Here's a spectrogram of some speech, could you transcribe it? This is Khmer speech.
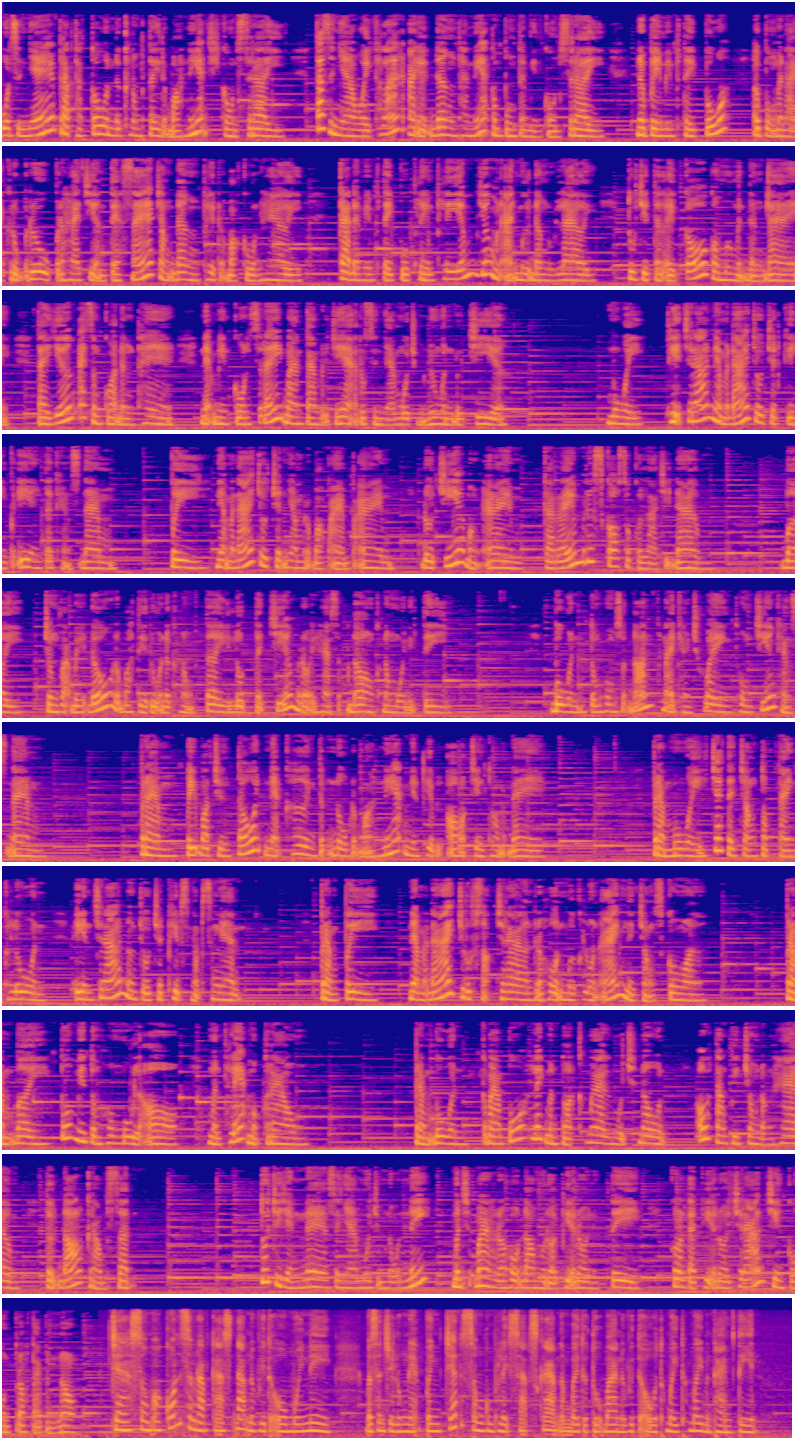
9សញ្ញាប្រាប់ថាកូននៅក្នុងផ្ទៃរបស់អ្នកជាកូនស្រីតើសញ្ញាអ្វីខ្លះអាចឲ្យដឹងថាអ្នកកំពុងតែមានកូនស្រី នៅពេលមានផ្ទៃពោះឪពុកម្ដាយគ្រប់រូបប្រហែលជាអន្តេសាចង់ដឹងភេទរបស់កូនហើយការដែលមានផ្ទៃពោះភ្លាមភ្លាមយើងមិនអាចមើលដឹងនោះឡើយទោះជាទៅអេកូក៏មើលមិនដឹងដែរតែយើងអាចសម្គាល់ដឹងថា អ្នកមានកូនស្រីបានតាមរយៈរូបសញ្ញាមួយចំនួនដូចជា1 ភាកច្រើនអ្នកម្ដាយចូលចិត្តគេងផ្អៀងទៅខាងស្ដាំ2អ្នកម្ដាយចូលចិត្តញ៉ាំរបស់ផ្អែមផ្អែមដូចជាបង្អែម ការ៉េមឬស្ករសូកូឡាជាដើម3ចង្វាក់បេះដូងរបស់ទារកនៅក្នុងផ្ទៃលូតតិចជាង150ដងក្នុង1នាទី4ទំហំសូដន់ផ្នែកខាងឆ្វេងធំជាងខាងស្ដាំ5ពេលបត់ជើងតូច អ្នកឃើញទឹកនោមរបស់អ្នកមានភាពល្អជាងធម្មតា 6ចេះតែចង់តុបតែងខ្លួនអៀនច្រើននឹងចូលចិត្តភាពស្ងប់ស្ងាត់7អ្នកម្ដាយជ្រុះសក់ច្រើនរហូតមើលខ្លួនឯងលែងចង់ស្គាល់8ពោះមានទំហំមូលល្អមិនធ្លាក់មកក្រោម9ក្បាលពោះលេចបន្ទាត់ខ្មៅមួយឆ្នូតអូសតាំងពីចុងដង្ហើម ទៅដល់ក្រោមសិតទោះជាយ៉ាងណាសញ្ញាមួយចំនួននេះមិនច្បាស់រហូតដល់100%នោះទេ គ្រាន់តែភាគរយច្រើនជាងកូនប្រុសតែប៉ុណ្ណោះចាសសូមអរគុណសម្រាប់ការស្ដាប់នៅវីដេអូមួយនេះបើសិនជាលោកអ្នកពេញចិត្តសូមកុំភ្លេច Subscribe ដើម្បីទទួលបាននូវវីដេអូថ្មីៗបន្ថែមទៀត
